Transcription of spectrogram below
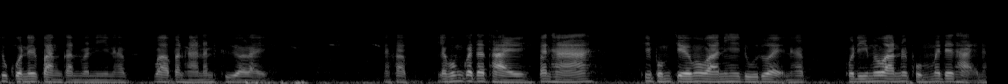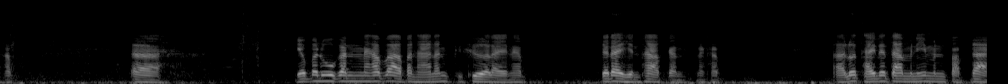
ทุกคนได้ฟังกันวันนี้นะครับ ว่าปัญหานั้นคืออะไรนะครับ แล้วผมก็จะถ่ายปัญหาที่ผมเจอเมื่อวานนี้ให้ดูด้วยนะครับ พอดีเมื่อวานไม่ผมไม่ได้ถ่ายนะครับเอ่อเดี๋ยวมาดูกันนะครับว่าปัญหานั้นคืออะไรนะครับ จะได้เห็นภาพกันนะครับอ่ารถไถเดินตามอันนี้มันปรับได้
